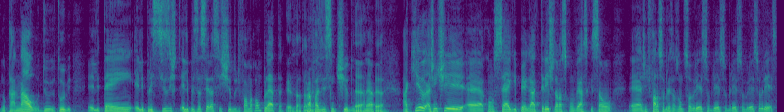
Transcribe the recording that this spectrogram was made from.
no canal do YouTube, ele tem. Ele precisa, ele precisa ser assistido de forma completa. Exatamente. Pra fazer sentido, É, né? é. Aqui a gente é, consegue pegar trechos da nossa conversa que são. é, a gente fala sobre esse assunto, sobre esse, sobre esse, sobre esse, sobre esse, sobre esse.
